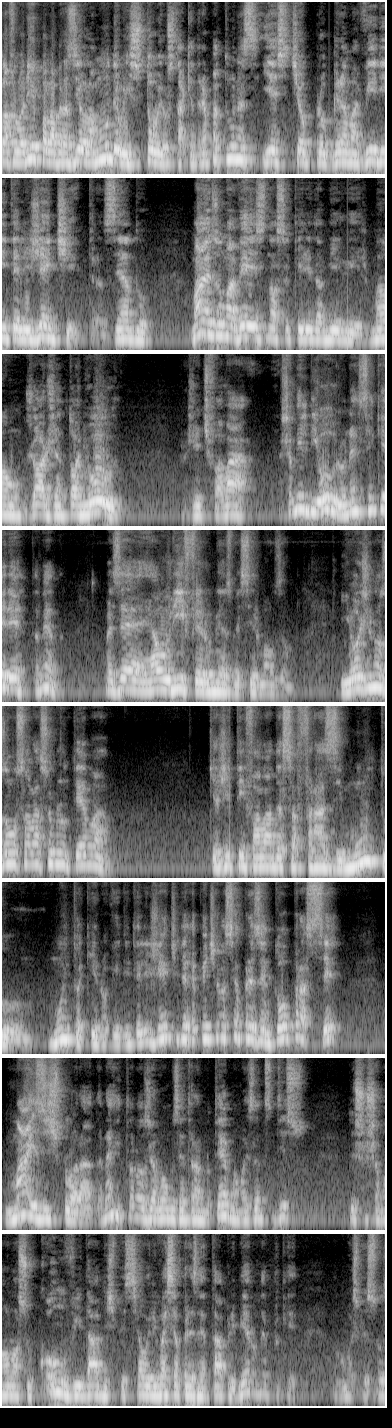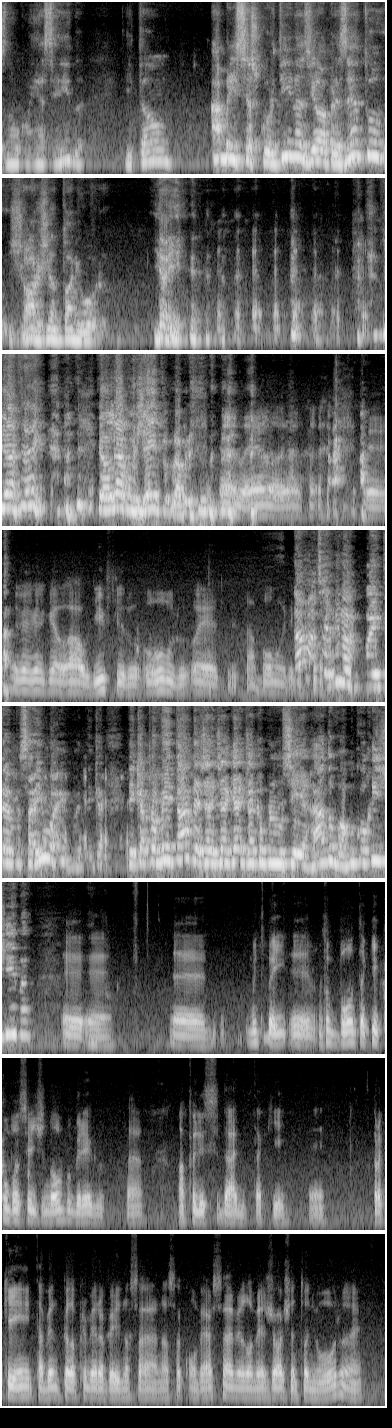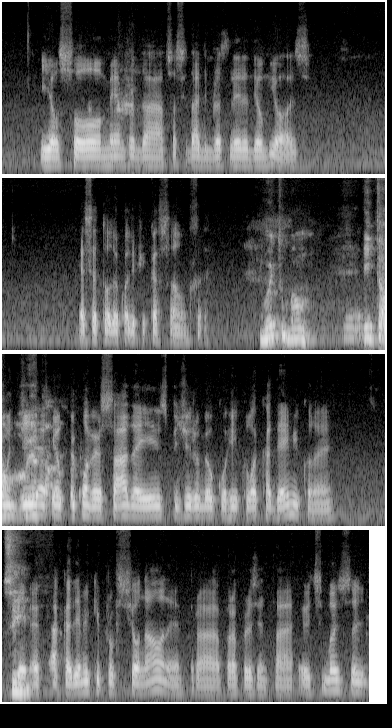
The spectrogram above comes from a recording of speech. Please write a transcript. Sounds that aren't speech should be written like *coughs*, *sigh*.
Olá Floripa, olá Brasil, olá mundo, eu estou, eu estou aqui André Patunas e este é o programa Vida Inteligente, trazendo mais uma vez nosso querido amigo e irmão Jorge Antônio Ouro, para a gente falar, eu chamei ele de Ouro, né, sem querer, tá vendo? Mas é, é aurífero mesmo esse irmãozão. E hoje nós vamos falar sobre um tema que a gente tem falado essa frase muito, muito aqui no Vida Inteligente, e de repente ela se apresentou para ser mais explorada, né? Então nós já vamos entrar no tema, mas antes disso, deixa eu chamar o nosso convidado especial. Ele vai se apresentar primeiro, né? Porque algumas pessoas não o conhecem ainda. Então, abrem-se as cortinas e eu apresento Jorge Antônio Ouro. *laughs* E aí? Eu levo jeito para abrir. Leva, é, é, é, o aurífero, ouro, é, tá bom. Né? Não, você viu, então, saiu, ué, tem que, tem que aproveitar, né? Já, já, já que eu pronunciei errado, vamos corrigir, né? É, é, é muito bem, é bom estar aqui com você de novo, Grego, tá? Uma felicidade estar aqui. É. Para quem está vendo pela primeira vez nossa, nossa conversa, meu nome é Jorge Antônio Ouro, né? e eu sou membro da Sociedade Brasileira de Eubiose. Essa é toda a qualificação. Muito bom. Então, um dia eu, eu fui conversar, aí eles pediram o meu currículo acadêmico, né? Sim. É, é, acadêmico e profissional, né, para apresentar. Eu disse, mas eh,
